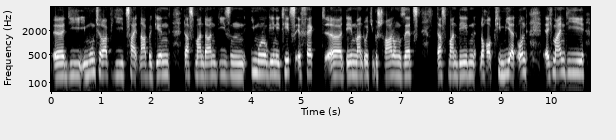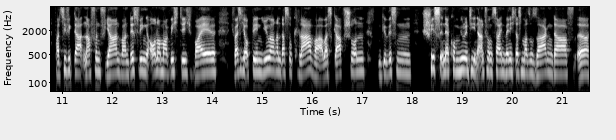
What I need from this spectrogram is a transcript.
äh, die Immuntherapie zeitnah beginnt, dass man dann diesen Immunogenitätseffekt, äh, den man durch die Bestrahlung setzt, dass man den noch optimiert. Und ich meine, die Pazifikdaten nach fünf Jahren waren deswegen auch nochmal wichtig, weil ich weiß nicht, ob den Jüngeren das so klar war, aber es gab schon einen gewissen Schiss in der Community, in Anführungszeichen, wenn ich das mal so sagen darf, äh,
